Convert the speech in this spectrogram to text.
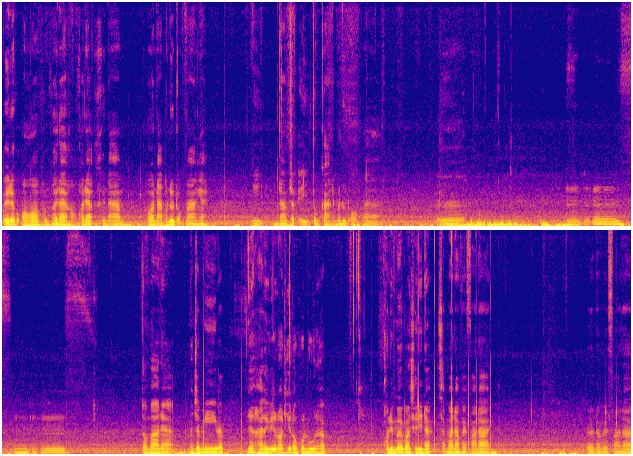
เอ้ยแล้วอ๋อผลพลอยได้ของเขาเนี้ยคือน้ำเพราะว่าน้ำมันดูดออกมาไงนี่น้ำจากไอ้ตรงกลางเนี่ยมันดูดออกมาเอออืมอืมอืมอืมอืมอืมต่อมาเนี่ย มันจะมีแบบเนื้อหาเล็กๆน้อยๆที่เราควรรู้นะครับ พอลิเมอร์บางชนิดเนี่ยสามารถนำไฟฟ้าได้ เออนำไฟฟ้าได้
